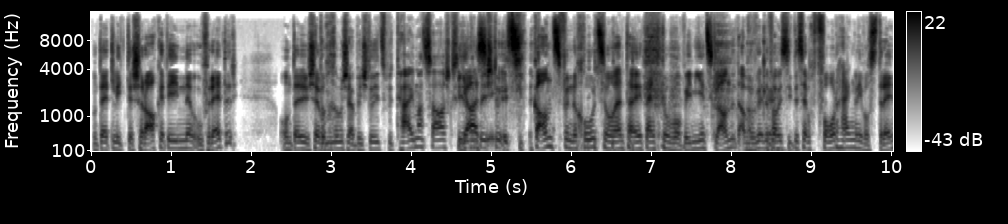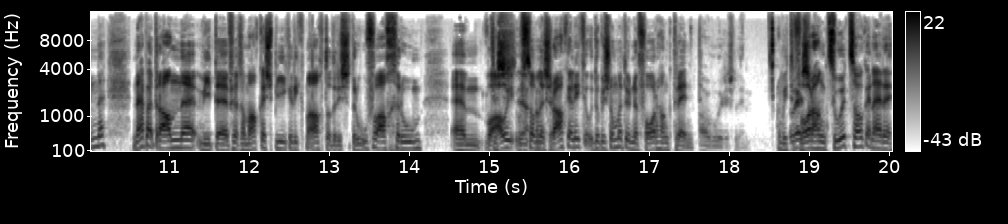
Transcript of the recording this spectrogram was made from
Und dort liegt der Schragen drinnen auf Räder. Und dann ist Du, einfach, musst ja, bist du jetzt bei der Heimmassage gewesen? ja, oder es, bist du es, jetzt... ganz für einen kurzen Moment habe ich gedacht, wo bin ich jetzt gelandet? Aber auf jeden Okay. Fall sind das einfach die Vorhänge, die es trennen. Nebendran wird äh, vielleicht eine Magenspiegelung gemacht oder ist der Aufwachraum, ähm, wo Das alle ist- auf ja, so einem okay. Schragen liegen und du bist nur durch einen Vorhang getrennt. Oh, hure schlimm. Und wird Du der Vorhang zugezogen, dann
